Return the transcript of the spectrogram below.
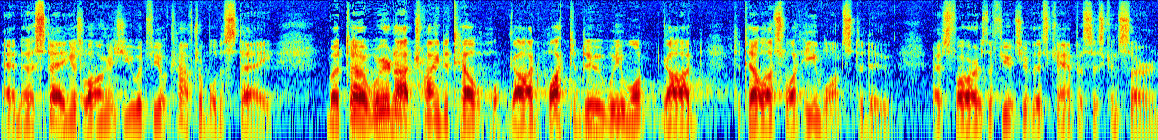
and uh, staying as long as you would feel comfortable to stay. But uh, we're not trying to tell God what to do. We want God to tell us what he wants to do as far as the future of this campus is concerned.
